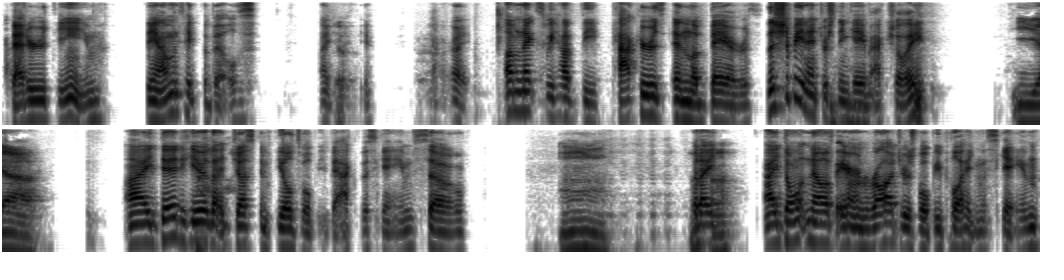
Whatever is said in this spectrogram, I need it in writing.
a better team. Yeah, I'm going to take the Bills. I agree Yep. with you. All right. Up next, we have the Packers and the Bears. This should be an interesting game, actually. Yeah, I did hear that Justin Fields will be back this game, so mm. But I- I don't know if Aaron Rodgers will be playing this game.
